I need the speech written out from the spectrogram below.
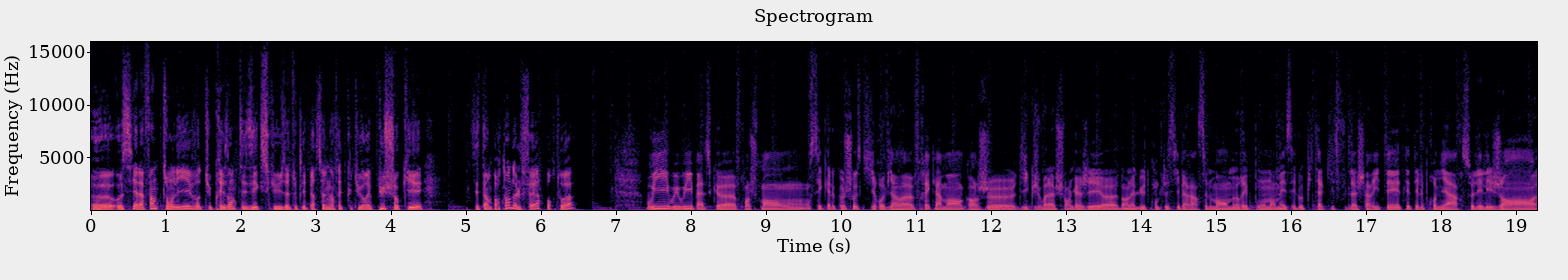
aussi, à la fin de ton livre, tu présentes tes excuses à toutes les personnes en fait que tu aurais pu choquer. C'est important de le faire pour toi oui, oui, oui, parce que franchement, c'est quelque chose qui revient euh, fréquemment quand je dis que voilà, je suis engagé euh, dans la lutte contre le cyberharcèlement. On me répond non, mais c'est l'hôpital qui se fout de la charité, t'étais le premier à harceler les gens.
